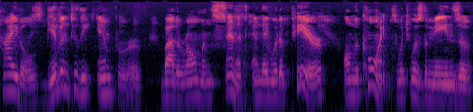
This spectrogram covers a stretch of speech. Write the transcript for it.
titles given to the emperor by the Roman Senate, and they would appear on the coins, which was the means of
